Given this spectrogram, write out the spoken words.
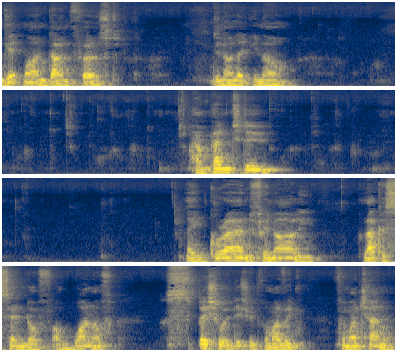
get mine done first. Then I'll let you know. I'm planning to do a grand finale like a send off, a one off special edition for my for my channel.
